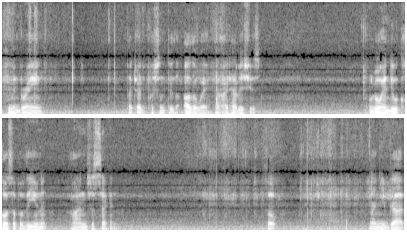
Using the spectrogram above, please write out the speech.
human brain. If I tried to push them through the other way, I'd have issues. I'll go ahead and do a close-up of the unit uh, in just a second. So, and you've got,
